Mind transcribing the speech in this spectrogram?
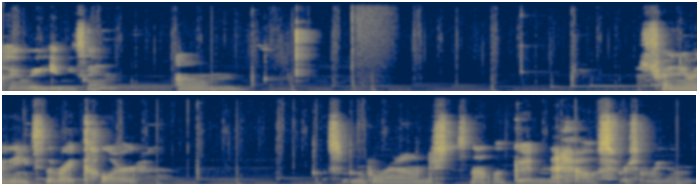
Okay, wait, give me a second. Um, just trying everything to the right color brown just does not look good in a house for some reason.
